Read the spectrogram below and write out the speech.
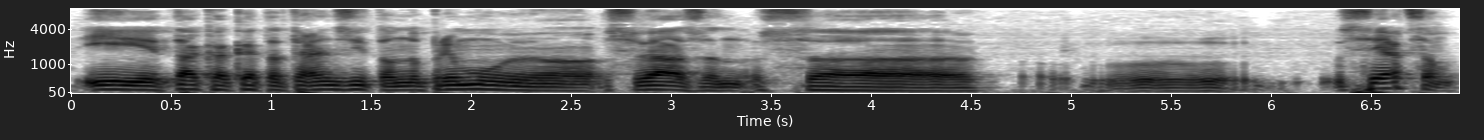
И так как этот транзит, он напрямую связан с э, сердцем,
